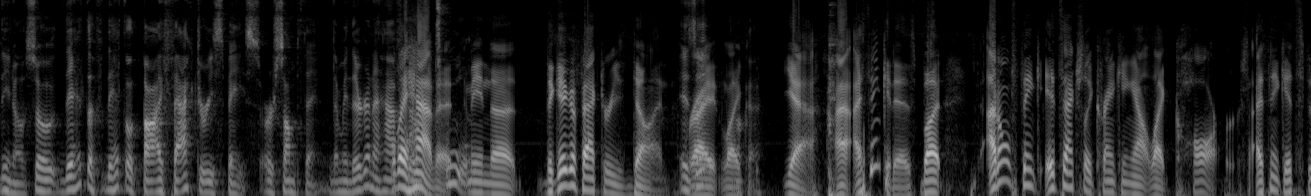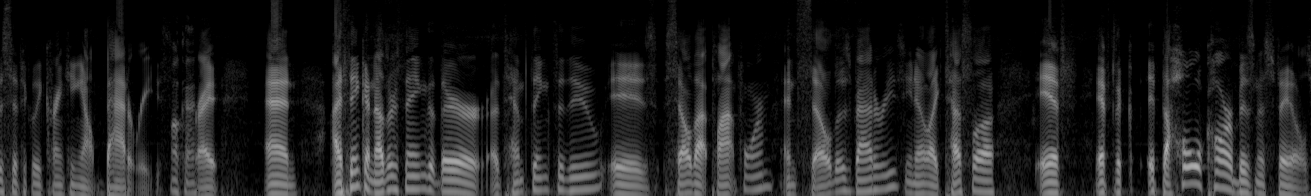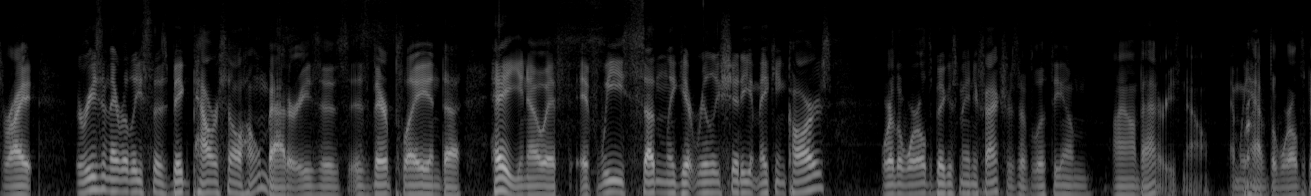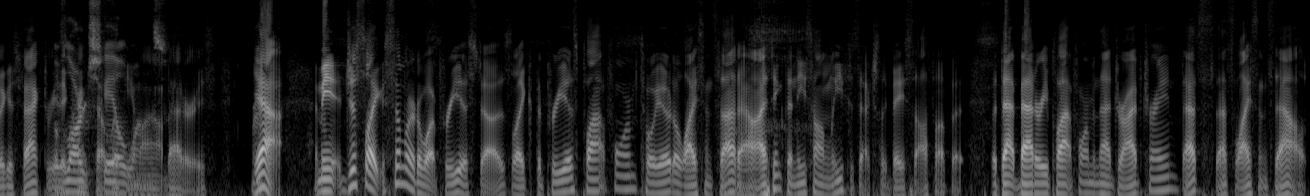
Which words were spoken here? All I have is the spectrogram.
You know, so they have to they have to buy factory space or something. I mean, they're going to have. Well, they to have tool. it. I mean the the Gigafactory's done, Is it? right? Like, Okay. Yeah, I, I think it is, but I don't think it's actually cranking out like cars. I think it's specifically cranking out batteries. Okay. Right. And I think another thing that they're attempting to do is sell that platform and sell those batteries. You know, like Tesla, if if the if the whole car business fails, right? The reason they release those big power cell home batteries is is their play into hey, you know, if if we suddenly get really shitty at making cars, we're the world's biggest manufacturers of lithium ion batteries now, and we Right. have the world's biggest factory Of that large scale lithium ones. ion batteries. Right. Yeah, I mean, just like similar to what Prius does, like the Prius platform, Toyota licensed that out. I think the Nissan Leaf is actually based off of it, but that battery platform and that drivetrain, that's that's licensed out.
